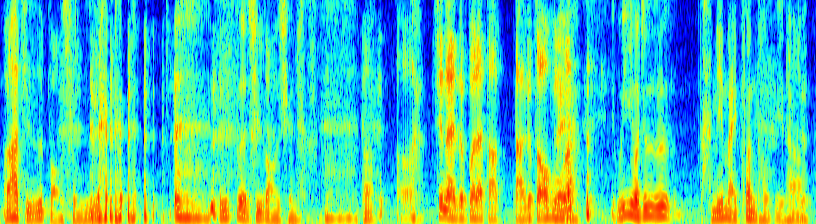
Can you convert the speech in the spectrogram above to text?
然 后他其实是保全，是不是？是社区保全。啊，哦，进来的不来打打个招呼吗？我以为就是。还没买罐头给他，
